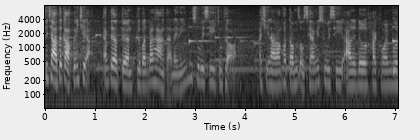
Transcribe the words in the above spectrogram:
Xin chào tất cả quý anh chị ạ. Em tên là Tuyền, tư vấn bán hàng tại đại lý Mitsubishi Trung Thượng. Anh chị nào đang quan tâm dòng xe Mitsubishi Outlander 2020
